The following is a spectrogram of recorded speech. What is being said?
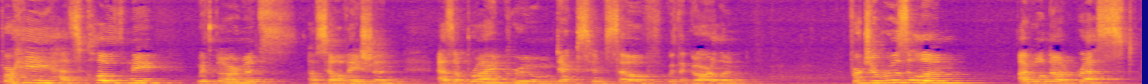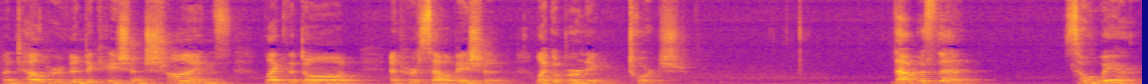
for he has clothed me with garments of salvation, as a bridegroom decks himself with a garland. For Jerusalem I will not rest until her vindication shines like the dawn and her salvation like a burning torch. That was then. So where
